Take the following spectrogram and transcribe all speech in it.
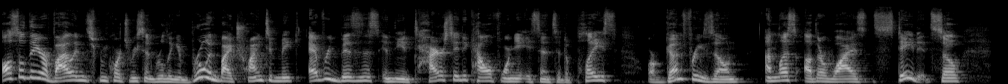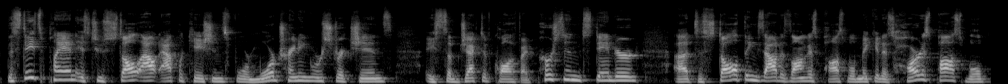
Also, they are violating the Supreme Court's recent ruling in Bruen by trying to make every business in the entire state of California a sensitive place or gun free zone unless otherwise stated. So, the state's plan is to stall out applications for more training restrictions, a subjective qualified person standard, uh, to stall things out as long as possible, make it as hard as possible,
